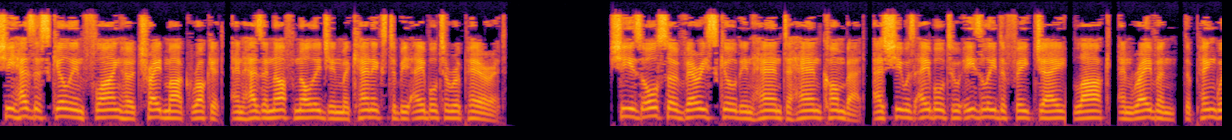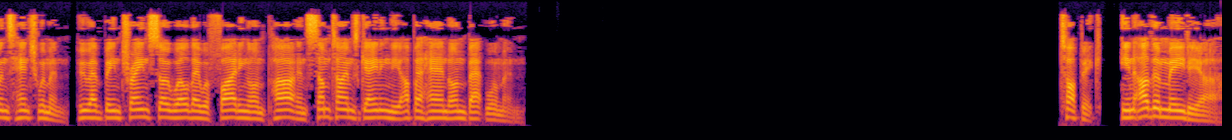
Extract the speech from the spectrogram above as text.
She has a skill in flying her trademark rocket, and has enough knowledge in mechanics to be able to repair it. She is also very skilled in hand-to-hand -hand combat, as she was able to easily defeat Jay, Lark, and Raven, the Penguin's henchwomen, who have been trained so well they were fighting on par and sometimes gaining the upper hand on Batwoman. In other media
